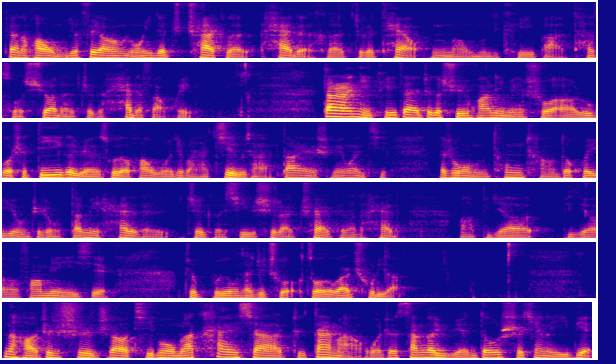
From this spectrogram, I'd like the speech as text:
这样的话我们就非常容易的 track 了 head 和这个 tail，那么我们就可以把它所需要的这个 head 返回。当然，你可以在这个循环里面说啊，如果是第一个元素的话，我就把它记录下来，当然也是没问题。但是我们通常都会用这种 dummy head 的这个形式来 track 它的 head，啊，比较比较方便一些，就不用再去做做额外处理了。那好，这是这道题目，我们来看一下这个代码，我这三个语言都实现了一遍。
